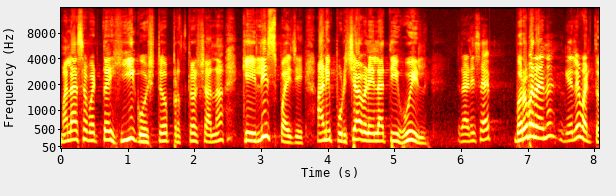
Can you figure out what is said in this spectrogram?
मला असं वाटतं ही गोष्ट प्रत्कर्षानं केलीच पाहिजे. आणि पुढच्या वेळेला ती होईल. राणीसाहेब बरोबर आहे ना? गेले वाटतं.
